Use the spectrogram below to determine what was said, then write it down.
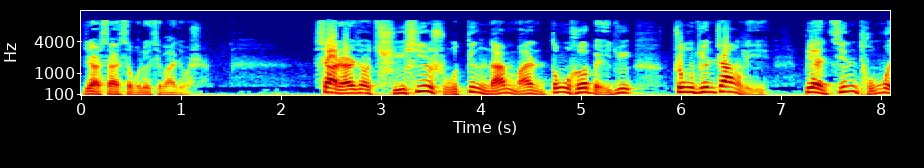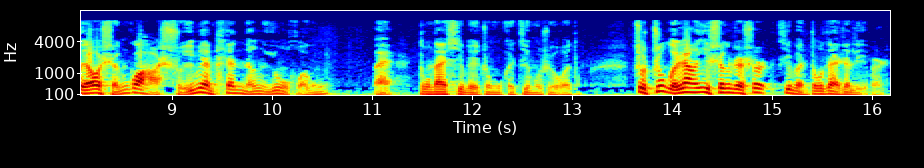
一二三四五六七八九十。下联叫“取西蜀，定南蛮，东河北拒。”中军帐里变金土木爻神卦，水面偏能用火攻。哎，东南西北中可金木水火土，就诸葛亮一生这事儿，基本都在这里边儿。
